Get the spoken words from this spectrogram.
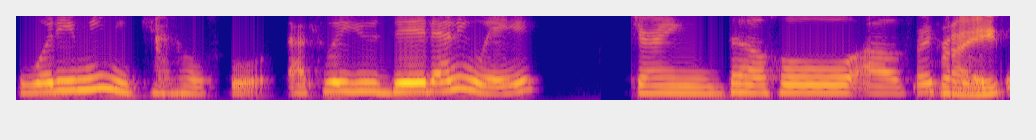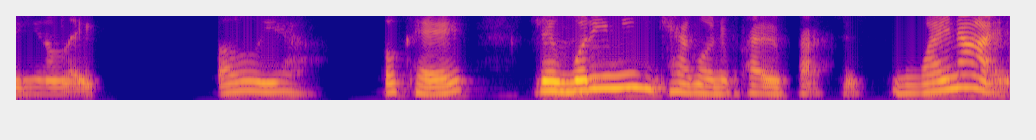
what do you mean you can't homeschool? That's what you did anyway during the whole uh, virtual right. thing. And I'm like, oh yeah, okay. Then what do you mean you can't go into private practice? Why not?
